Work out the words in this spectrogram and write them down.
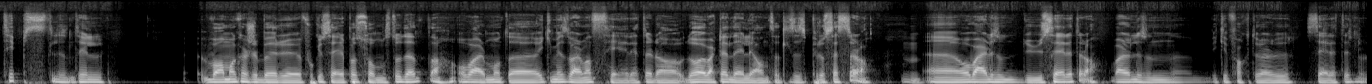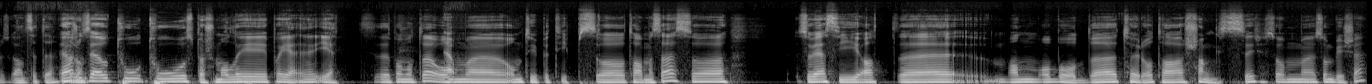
tips liksom, til hva man kanskje bør fokusere på som student? da, og hva er det, måte, Ikke minst hva er det man ser etter da? Du har jo vært en del i ansettelsesprosesser. da, Eh, og hva er det liksom du ser etter? da? Liksom, eh, hvilke faktorer er det du ser etter når du skal ansette Ja, så det er jo to, to spørsmål i, på i i ett, på en måte, om, ja. om type tips å ta med seg. Så, så vil jeg si at uh, man må både tørre å ta sjanser som, som byr seg.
